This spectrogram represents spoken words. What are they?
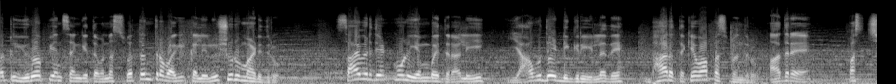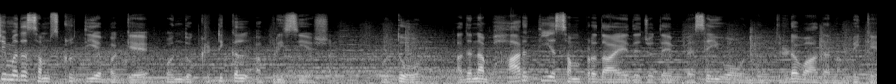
ಮತ್ತು ಯುರೋಪಿಯನ್ ಸಂಗೀತವನ್ನು ಸ್ವತಂತ್ರವಾಗಿ ಕಲಿಯಲು ಶುರು ಮಾಡಿದರು. ಸಾವಿರದ ಎಂಟುನೂರ ಎಂಬತ್ತರಲ್ಲಿ ಯಾವುದೇ ಡಿಗ್ರಿ ಇಲ್ಲದೆ ಭಾರತಕ್ಕೆ ವಾಪಸ್ ಬಂದರು. ಆದರೆ ಪಶ್ಚಿಮದ ಸಂಸ್ಕೃತಿಯ ಬಗ್ಗೆ ಒಂದು ಕ್ರಿಟಿಕಲ್ ಅಪ್ರಿಸಿಯೇಷನ್ ಮತ್ತು ಅದನ್ನು ಭಾರತೀಯ ಸಂಪ್ರದಾಯದ ಜೊತೆ ಬೆಸೆಯುವ ಒಂದು ದೃಢವಾದ ನಂಬಿಕೆ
